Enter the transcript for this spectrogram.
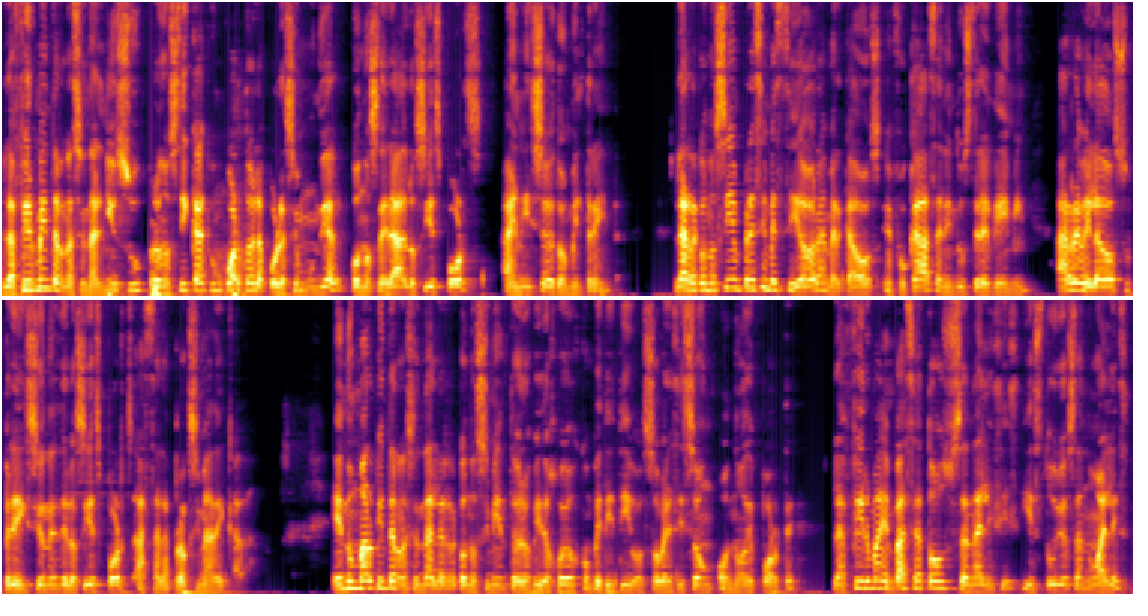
La firma internacional Newzoo pronostica que un cuarto de la población mundial conocerá los eSports a inicio de 2030. La reconocida empresa investigadora de mercados enfocadas en la industria del gaming ha revelado sus predicciones de los eSports hasta la próxima década. En un marco internacional de reconocimiento de los videojuegos competitivos sobre si son o no deporte, la firma, en base a todos sus análisis y estudios anuales,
